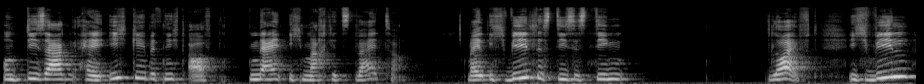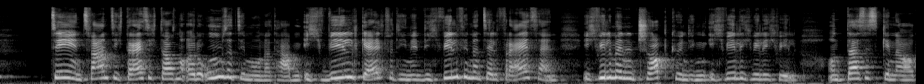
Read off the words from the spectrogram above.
und die sagen, hey, ich gebe jetzt nicht auf, nein, ich mache jetzt weiter, weil ich will, dass dieses Ding läuft. Ich will 10, 20, 30.000 Euro Umsatz im Monat haben. Ich will Geld verdienen. Ich will finanziell frei sein. Ich will meinen Job kündigen. Ich will, ich will, ich will. Und das ist genau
